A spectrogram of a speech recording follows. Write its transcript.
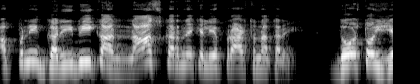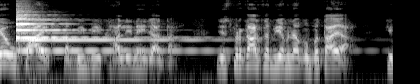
अपनी गरीबी का नाश करने के लिए प्रार्थना करें। दोस्तों, ये उपाय कभी भी खाली नहीं जाता। जिस प्रकार से अभी हमने आपको बताया कि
